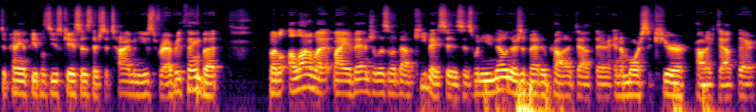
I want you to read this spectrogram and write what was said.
depending on people's use cases, there's a time and use for everything. But but a lot of what my evangelism about Keybase is is when you know there's a better product out there and a more secure product out there,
